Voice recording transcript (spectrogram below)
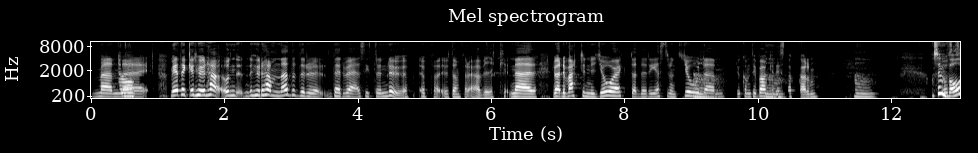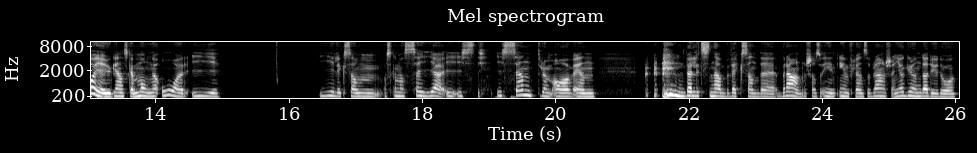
Men, ja. eh, men jag tänker, hur, hur hamnade du där du är, sitter nu, upp, utanför Övik? När du hade varit i New York, du hade rest runt jorden, ja. du kom tillbaka ja. till Stockholm. Ja. Och sen var jag ju ganska många år i i liksom, vad ska man säga, i, i, i centrum av en väldigt snabbväxande bransch, alltså in, influencerbranschen. Jag grundade ju då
